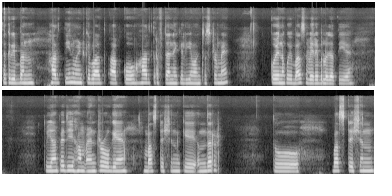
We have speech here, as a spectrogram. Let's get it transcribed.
तकरीबन हर तीन मिनट के बाद आपको हर तरफ़ जाने के लिए मैनचेस्टर में कोई ना कोई बस अवेलेबल हो जाती है। तो यहाँ पे जी हम एंटर हो गए हैं बस स्टेशन के अंदर। तो बस स्टेशन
